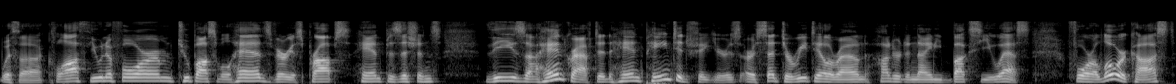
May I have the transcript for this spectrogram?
with a cloth uniform, two possible heads, various props, hand positions. These uh, handcrafted, hand-painted figures are said to retail around 190 bucks US. For a lower cost,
